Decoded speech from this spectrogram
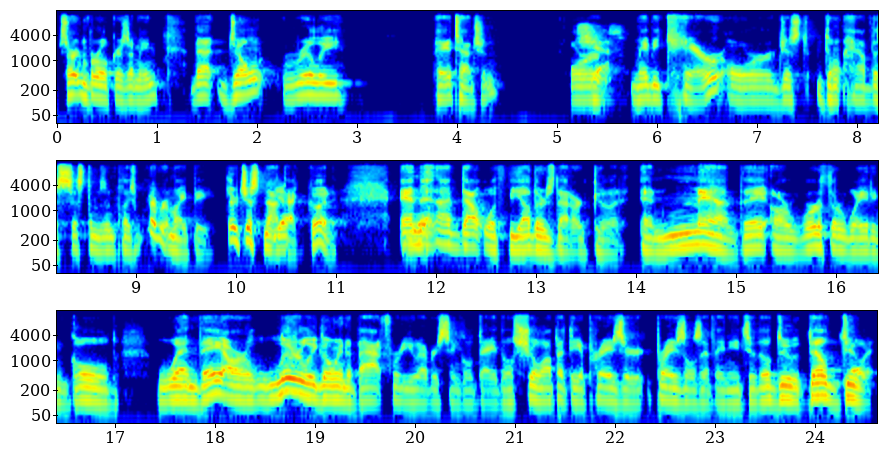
certain brokers, I mean, that don't really pay attention or yes. maybe care or just don't have the systems in place, whatever it might be. They're just not that good. And then I've dealt with the others that are good. And man, they are worth their weight in gold when they are literally going to bat for you every single day. They'll show up at the appraiser appraisals if they need to. They'll do they'll do it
